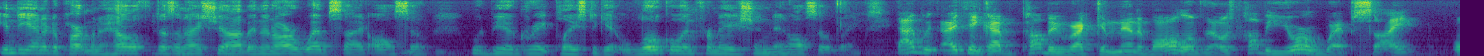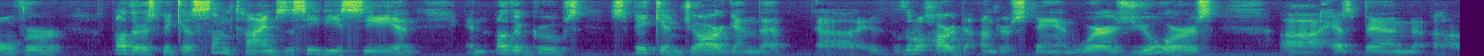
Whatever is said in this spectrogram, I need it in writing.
Indiana Department of Health does a nice job, and then our website also would be a great place to get local information and also links. I would, I think, I'd probably recommend of all of those, probably your website over others, because sometimes the CDC and and other groups speak in jargon that uh, a little hard to understand, whereas yours uh, has been uh,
